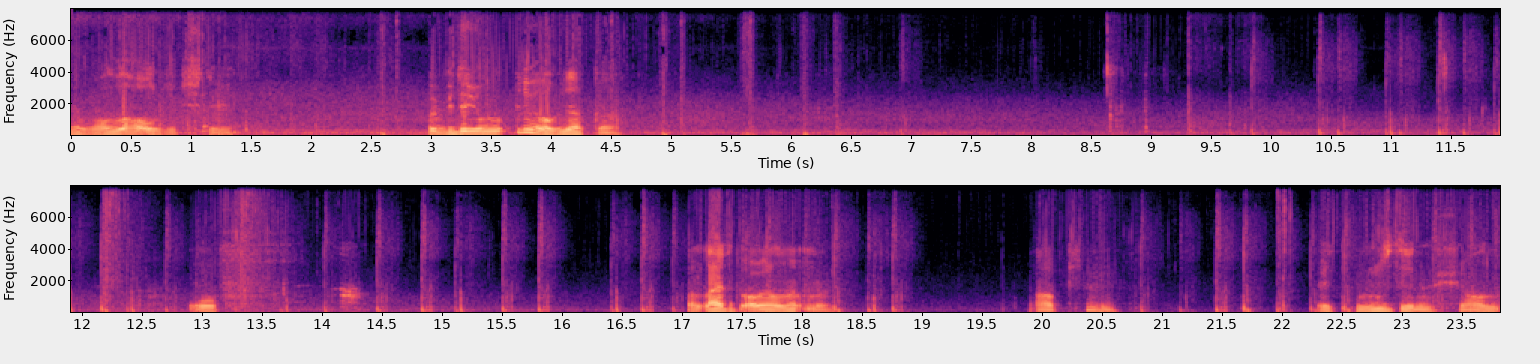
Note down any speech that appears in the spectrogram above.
Ya vallahi olacak iş değil. Bir de yumrukluyor bir dakika. Of. Like atıp abone olmayı. Ne yapayım? Evet bunu izleyelim şu an.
